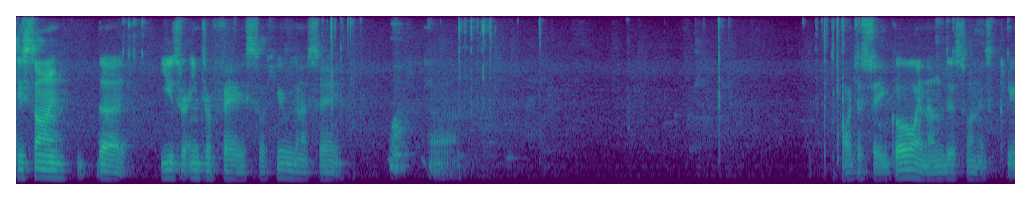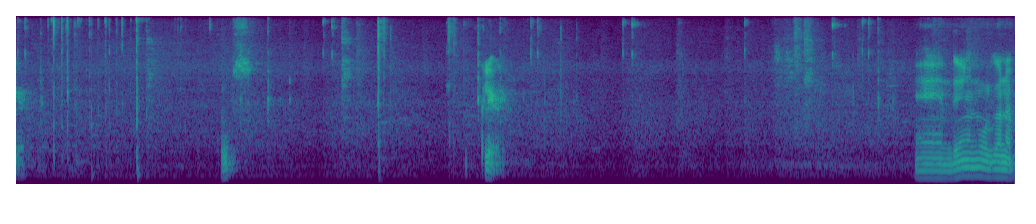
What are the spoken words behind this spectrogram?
design the user interface. So here we're gonna say uh, I'll just say go and then this one is clear. Oops. Clear and then we're gonna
